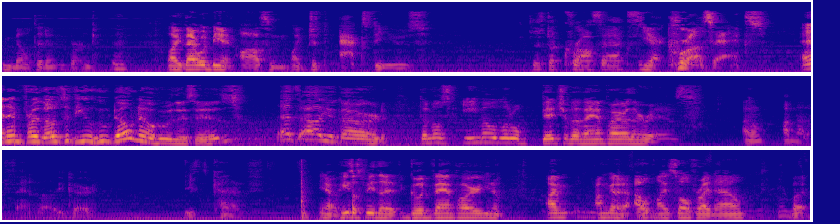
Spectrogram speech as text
melted and burnt. Mm. Like, that would be an awesome, like, just axe to use. Just a cross axe. Yeah, cross axe. And then for those of you who don't know who this is, that's Alucard, the most emo little bitch of a vampire there is. I don't, I'm not a fan of Alucard. He's kind of, you know, he's supposed to be the good vampire, you know. I'm, I'm gonna out myself right now, but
